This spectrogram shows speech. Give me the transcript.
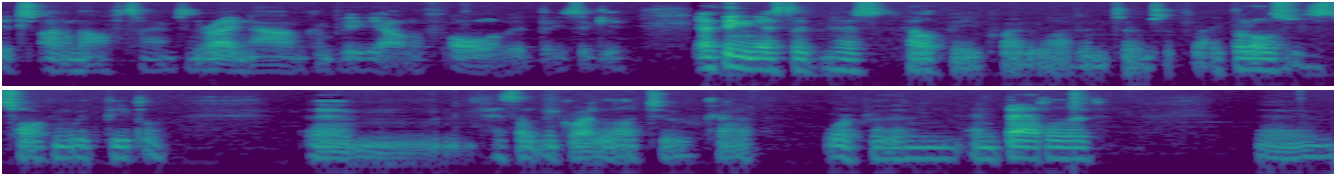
it's on and off times, and right now I'm completely out of all of it basically. I think this that has helped me quite a lot in terms of like, but also just talking with people um, has helped me quite a lot to kind of work with it and, and battle it. Um,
